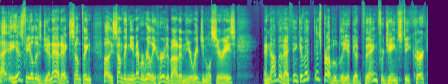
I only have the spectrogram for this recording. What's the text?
Uh, his field is genetics, something well, something you never really heard about in the original series. And now that I think of it, that's probably a good thing for James T. Kirk.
